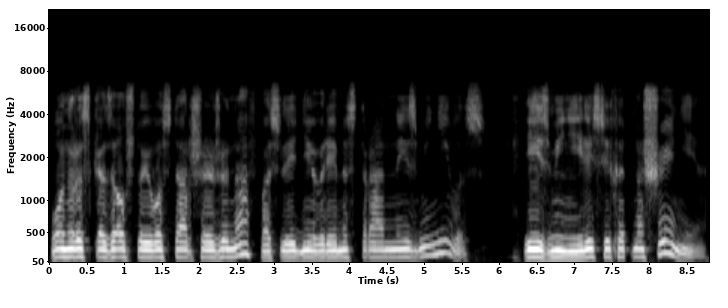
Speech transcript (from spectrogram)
Он рассказал, что его старшая жена в последнее время странно изменилась, и изменились их отношения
